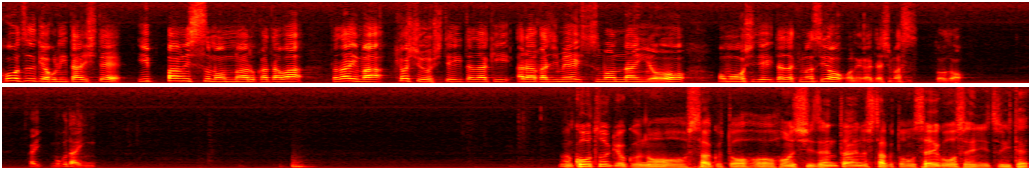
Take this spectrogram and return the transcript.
交通局に対して一般質問のある方は、ただいま挙手していただき、あらかじめ質問内容をお申し出いただきますようお願いいたします。どうぞ。はい、木大員。交通局の施策と本市全体の施策との整合性について。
